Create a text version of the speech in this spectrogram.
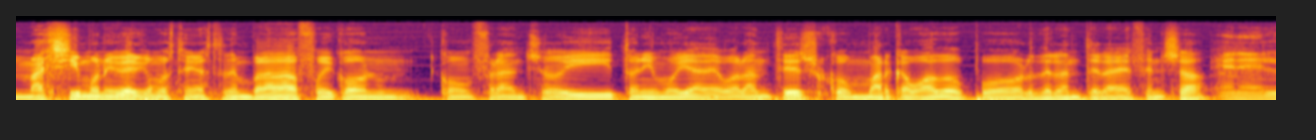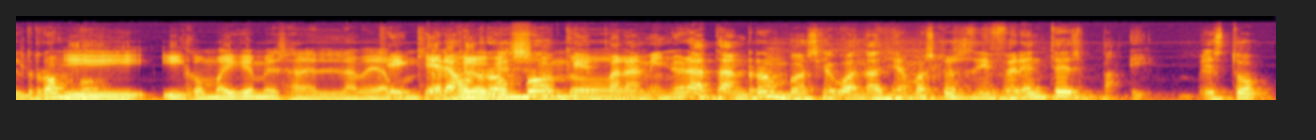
máximo nivel que hemos tenido esta temporada fue con, con Francho y Tony Moya de volantes, con Marc Aguado por delante de la defensa. En el rombo. Y, y con Mike Mesa en la media que, punta. Que era un rombo que, para mí no era tan rombo. Es que cuando hacíamos cosas diferentes, esto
